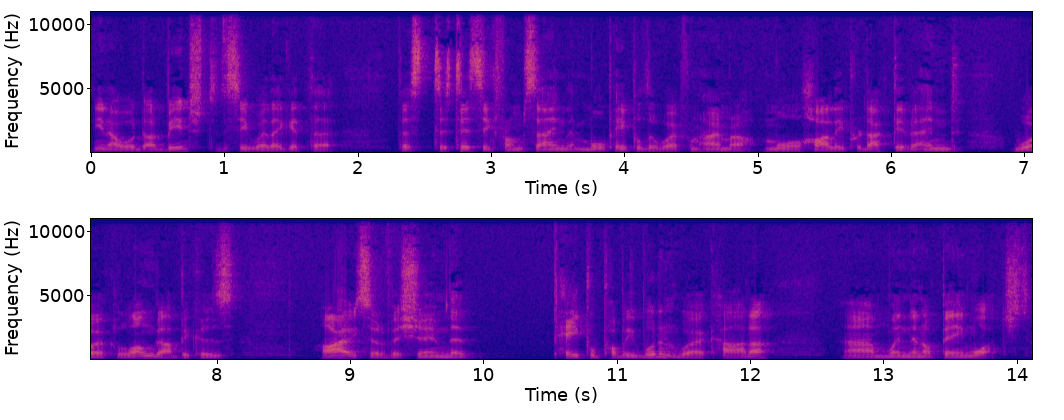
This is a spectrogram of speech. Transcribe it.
you know, I'd be interested to see where they get the the statistics from saying that more people that work from home are more highly productive and work longer because I sort of assume that people probably wouldn't work harder um, when they're not being watched.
